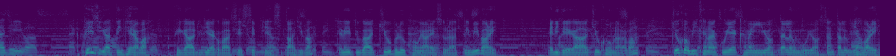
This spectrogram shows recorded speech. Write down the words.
as he was အဖေစီကတင်ခဲ့တာပါအဖေကဒုတိယကမ္ဘာစစ်စစ်ပြန်စသားကြီးပါဒီနေ့သူကကျိုးဘလို့ခုံရတယ်ဆိုတာသင်မိပါတယ်အဲ့ဒီကလေးကကျိုးခုံလာတာပါကျိုးခုံပြီးခန္ဓာကိုယ်ရဲ့ခန္ဓာရည်ရောတက်လုံကိုရောစမ်းတက်လို့ရပါတယ်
